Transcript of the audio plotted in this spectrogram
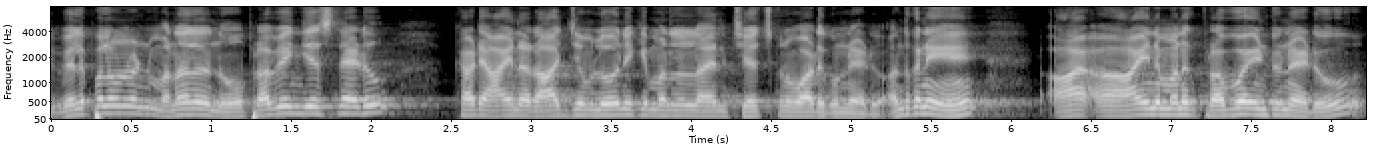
వెలుపల నుండి మనలను ప్రభు ఏం చేస్తున్నాడు? కాబట్టి ఆయన రాజ్యంలోనికి మనల్ని ఆయన చేర్చుకున్న వాడుగా ఉన్నాడు. అందుకని ఆ- ఆయన మనకు ప్రభు అయింటున్నాడు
